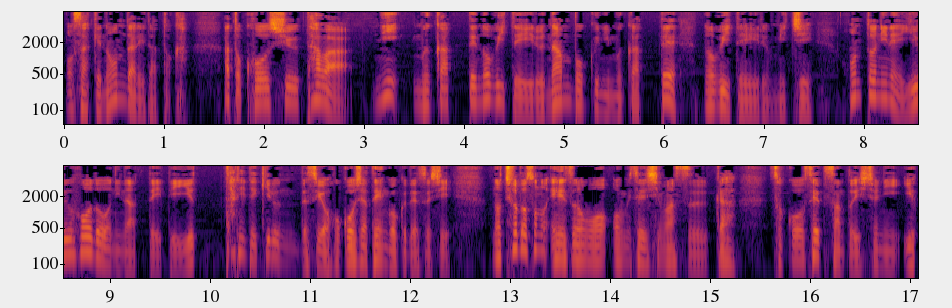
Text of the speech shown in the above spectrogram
お酒飲んだりだとか、あと甲州タワーに向かって伸びている、南北に向かって伸びている道、本当にね、遊歩道になっていて、ゆっったりできるんですよ。歩行者天国ですし。後ほどその映像もお見せしますが、そこを生徒さんと一緒にゆっ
